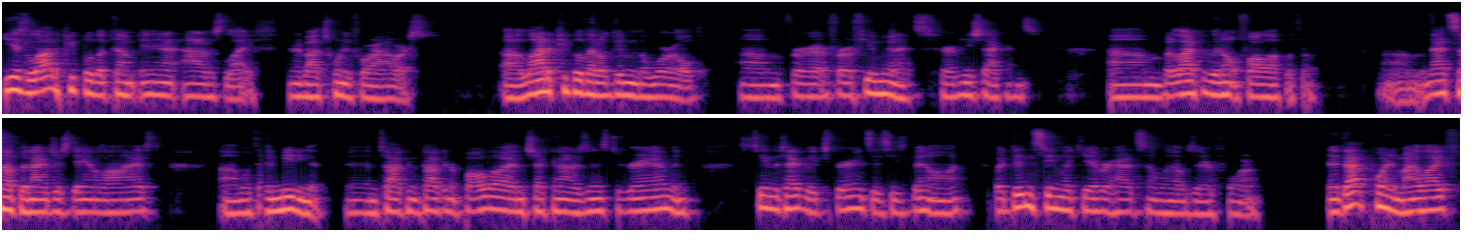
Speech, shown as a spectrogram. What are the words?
he has a lot of people that come in and out of his life in about 24 hours. A lot of people that'll give them the world um, for, for a few minutes or a few seconds. Um, but a lot of people don't follow up with them. Um, and that's something I just analyzed um, with him meeting it and talking talking to Paula and checking out his Instagram and seeing the type of experiences he's been on. But didn't seem like he ever had someone that was there for him. And at that point in my life,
